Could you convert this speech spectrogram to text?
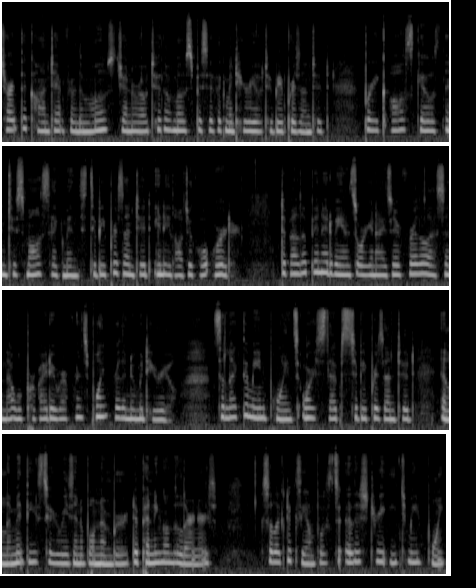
Chart the content from the most general to the most specific material to be presented. Break all skills into small segments to be presented in a logical order. Develop an advanced organizer for the lesson that will provide a reference point for the new material. Select the main points or steps to be presented and limit these to a reasonable number depending on the learners. Select examples to illustrate each main point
